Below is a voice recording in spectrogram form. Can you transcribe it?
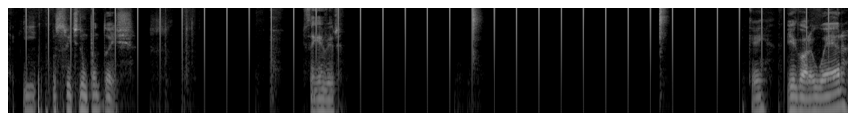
aqui o switch de 1.2, conseguem ver. Ok, e agora o air,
